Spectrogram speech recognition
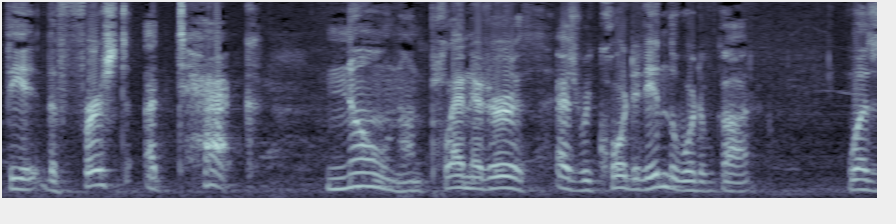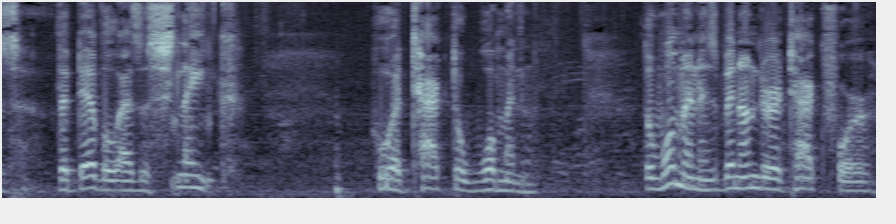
the, the first attack known on planet Earth, as recorded in the Word of God, was the devil as a snake who attacked a woman. The woman has been under attack for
